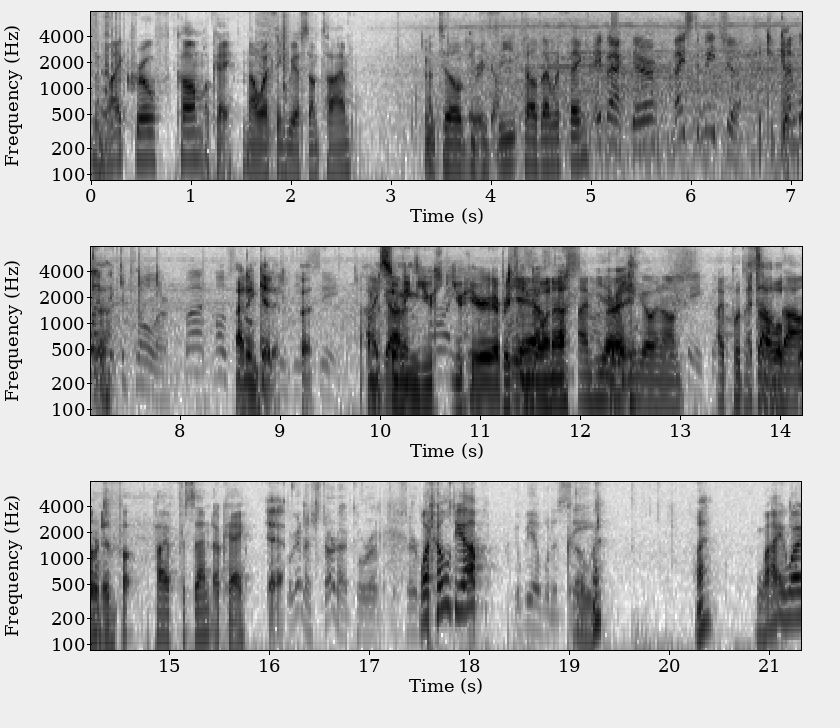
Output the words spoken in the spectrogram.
the microcom. Okay, now I think we have some time until there we. BTC tells everything. Hey back there, nice to meet you. Did you get I'm the- the controller, but most I didn't get it, me but I'm I assuming you you hear everything yeah, going on. I'm hearing All right. everything going on. I put the I sound down to five percent. Okay. Yeah. we're gonna start our tour of the. What held you up? You'll be able to see. Kohd. What? What? Why? Why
